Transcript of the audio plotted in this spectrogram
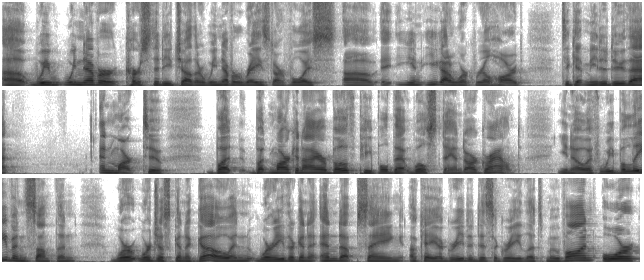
Uh, we we never cursed at each other. We never raised our voice. Uh, it, you you got to work real hard to get me to do that, and Mark too. But but Mark and I are both people that will stand our ground. You know, if we believe in something, we're, we're just going to go and we're either going to end up saying, okay, agree to disagree, let's move on, or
